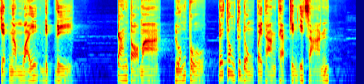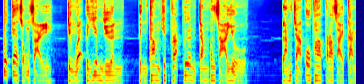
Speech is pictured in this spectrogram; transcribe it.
เก็บงำไว้ดิบดี การต่อมาหลวงปู่ได้ท่องทุดงไปทางแถบถิ่นอีสาน เพื่อแก้สงสัย จึงแวะไปเยี่ยมเยือนถึงถ้ำที่พระเพื่อนจำพรรษาอยู่ หลังจากโอภาปราศัยกัน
